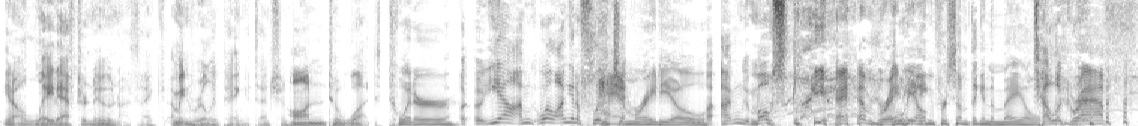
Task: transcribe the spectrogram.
you know, late afternoon, I think. I mean, really paying attention. On to what? Twitter? Uh, uh, yeah, I'm, well, I'm going to flip. Ham radio. Uh, I'm mostly ham radio. Waiting for something in the mail. Telegraph.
